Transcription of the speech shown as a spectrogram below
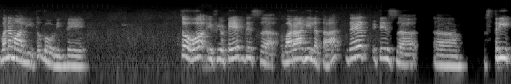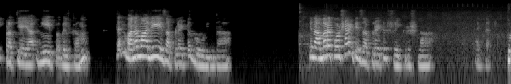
Vanamali to Govinde. So if you take this uh, Varahi Lata, there it is uh, uh, Stri Pratyaya Neep will come. Then Vanamali is applied to Govinda. In Amarakosha, it is applied to Sri Krishna. Like that. So,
